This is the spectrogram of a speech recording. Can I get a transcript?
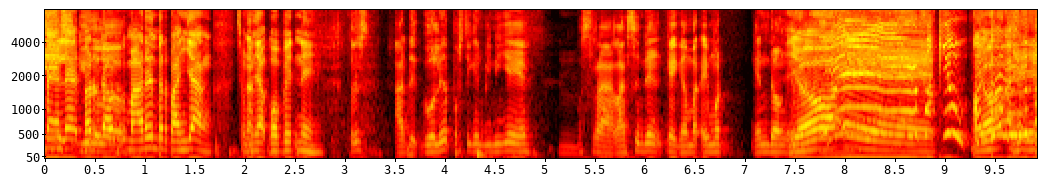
pelet gitu baru tahun loh. kemarin berpanjang semenjak Covid nih. Terus ada gue lihat postingan bininya ya. Mesra, langsung dia kayak gambar emot gendong gitu. Yo eh. fuck you, Yo kontol eh.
